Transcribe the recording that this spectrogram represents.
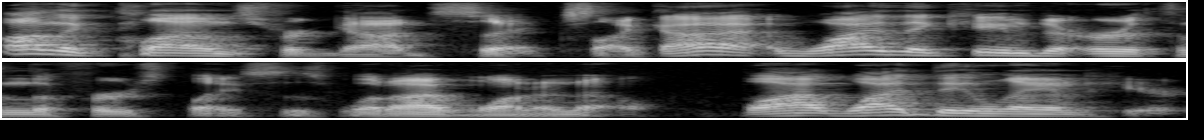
on the clowns, for God's sakes. Like I, why they came to Earth in the first place is what I want to know. Why why'd they land here?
